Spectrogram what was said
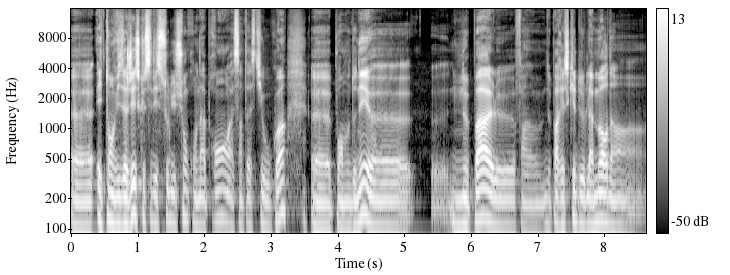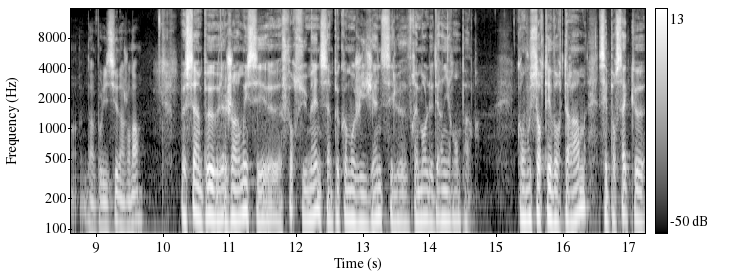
euh, est envisagé? Est-ce que c'est des solutions qu'on apprend à Saint-Astier ou quoi? Euh, pour à un moment donné ne, pas le, enfin, ne pas risquer de la mort d'un policier, d'un gendarme ben, C'est un peu, la gendarmerie, c'est force humaine, c'est un peu comme au GIGN, c'est vraiment le dernier rempart quand vous sortez votre arme, c'est pour ça que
